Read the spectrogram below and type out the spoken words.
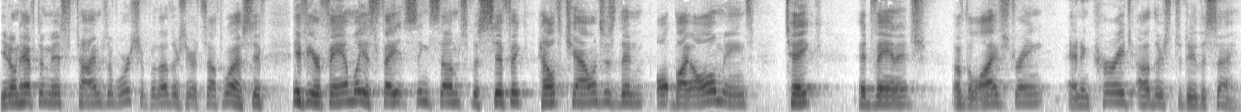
you don't have to miss times of worship with others here at Southwest. If, if your family is facing some specific health challenges, then all, by all means, take advantage of the live stream and encourage others to do the same.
